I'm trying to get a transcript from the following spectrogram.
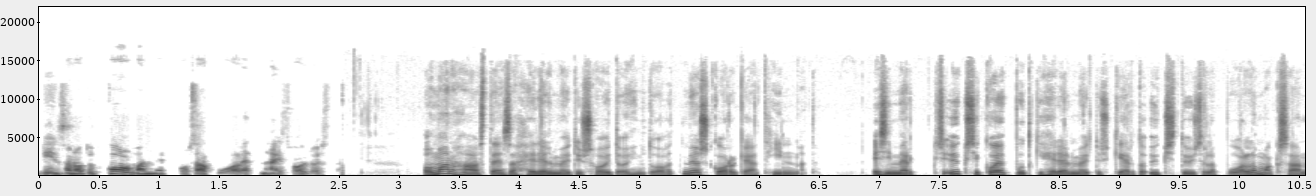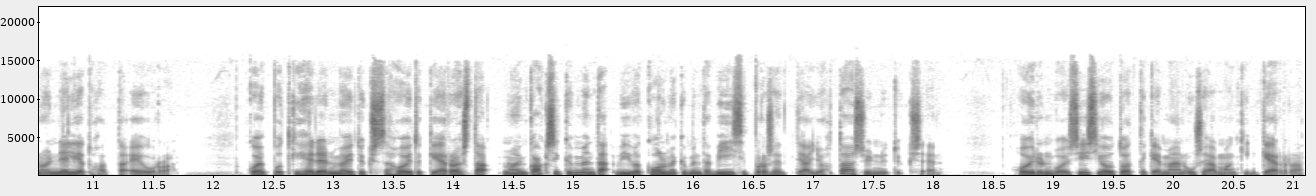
niin sanotut kolmannet osapuolet näissä hoidoista. Oman haasteensa hedelmöityshoitoihin tuovat myös korkeat hinnat. Esimerkiksi yksi koeputki hedelmöityskierto yksityisellä puolella maksaa noin 4000 euroa. Koeputki hedelmöityksessä hoitokierroista noin 20-35 prosenttia johtaa synnytykseen. Hoidon voi siis joutua tekemään useammankin kerran.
